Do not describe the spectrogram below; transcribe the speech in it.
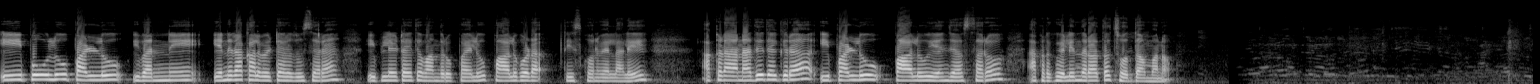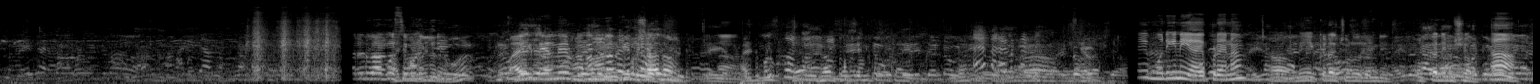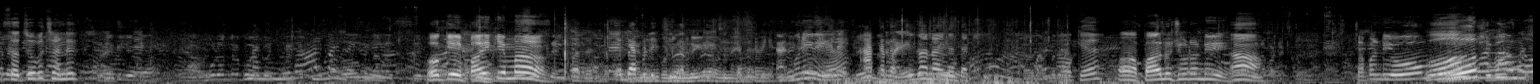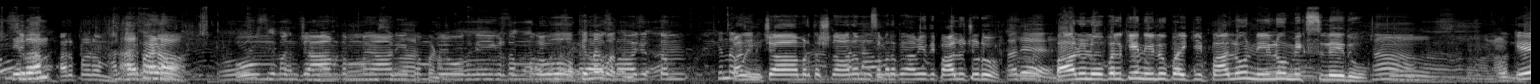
ఈ పూలు పళ్ళు ఇవన్నీ ఎన్ని రకాలు పెట్టారో చూసారా? ఈ ప్లేట్ అయితే వంద రూపాయలు. పాలు కూడా తీసుకొని వెళ్ళాలి. అక్కడ నది దగ్గర ఈ పళ్ళు పాలు ఏం చేస్తారో అక్కడికి వెళ్ళిన తర్వాత చూద్దాం మనం. మునిగినాయా ఎప్పుడైనా? మీ ఇక్కడ చూడు రండి ఒక్క నిమిషం. సార్ చూపించండి. ఓకే పైకి అమ్మా ఓకే పాలు చూడండి. చెప్పండి ఓం శివం. శివం. అర్పణం. అర్పణం. పంచామృతం స్నానం సమర్పయామి ఇది పాలు చూడు. అదే. పాలు లోపలికి నీళ్ళు పైకి. పాలు నీళ్ళు మిక్స్ లేదు. ఓకే.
